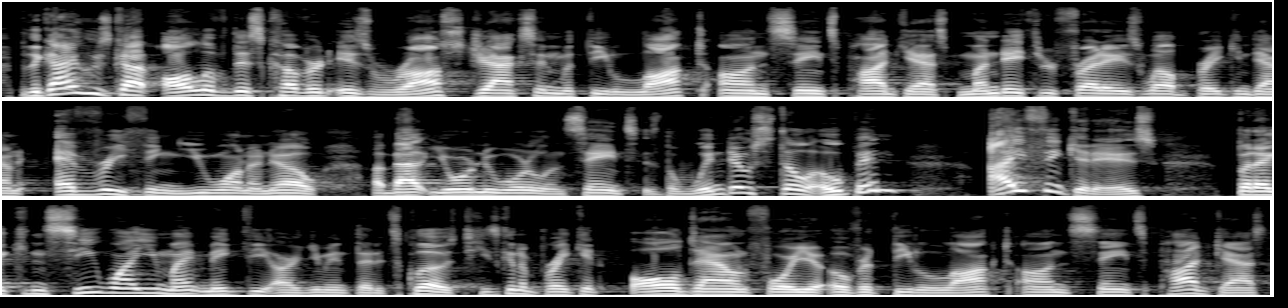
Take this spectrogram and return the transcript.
But the guy who's got all of this covered is Ross Jackson with the Locked on Saints podcast, Monday through Friday as well, breaking down everything you want to know about your New Orleans Saints. Is the window still open? I think it is, but I can see why you might make the argument that it's closed. He's going to break it all down for you over at the Locked On Saints podcast,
